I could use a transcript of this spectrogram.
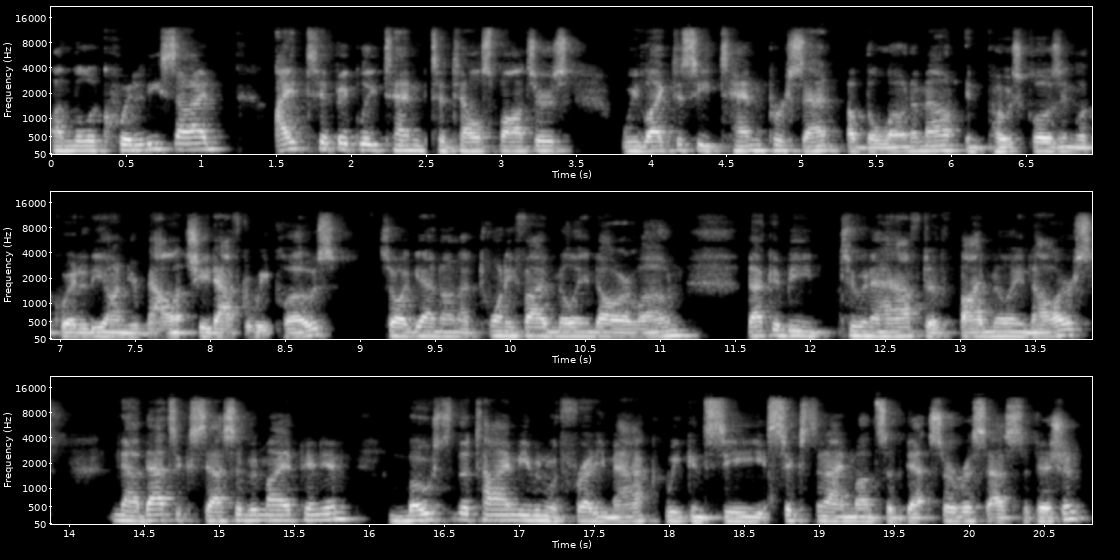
On the liquidity side, I typically tend to tell sponsors we like to see 10% of the loan amount in post closing liquidity on your balance sheet after we close. So again, on a $25 million loan, that could be two and a half to $5 million. Now that's excessive in my opinion. Most of the time, even with Freddie Mac, we can see six to nine months of debt service as sufficient,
